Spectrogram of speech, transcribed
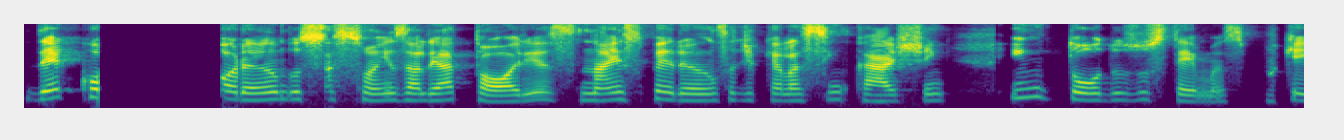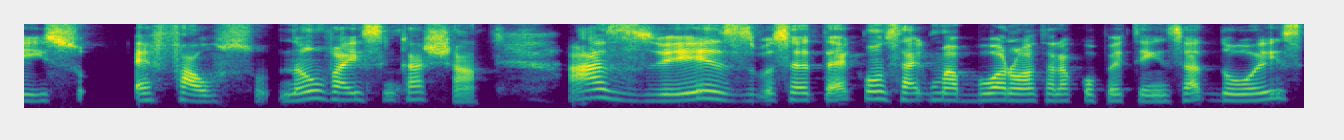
decorando sessões aleatórias na esperança de que elas se encaixem em todos os temas, porque isso é falso, não vai se encaixar. Às vezes, você até consegue uma boa nota na competência 2,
